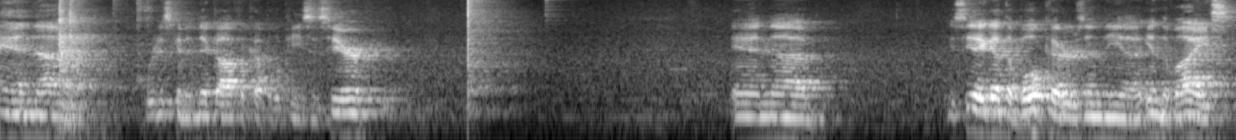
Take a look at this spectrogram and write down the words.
And we're just going to nick off a couple of pieces here. And uh, you see I got the bolt cutters in the, uh, in the vise.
